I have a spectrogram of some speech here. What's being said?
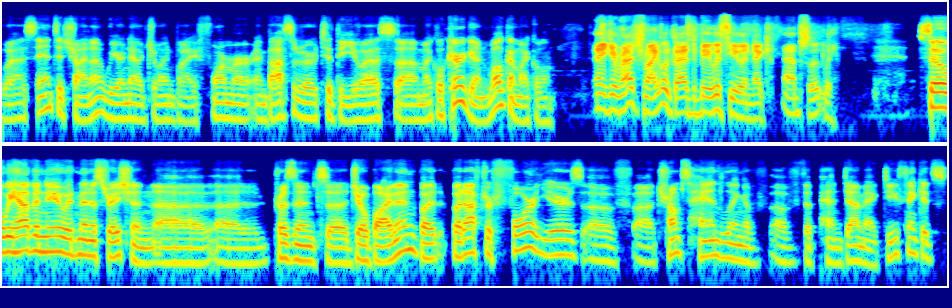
US and to China, we are now joined by former ambassador to the US, uh, Michael Kergin. Welcome, Michael. Thank you very much, Michael. Glad to be with you and Nik. Absolutely. So we have a new administration, uh, uh, President uh, Joe Biden, but but after four years of uh, Trump's handling of of the pandemic, do you think it's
